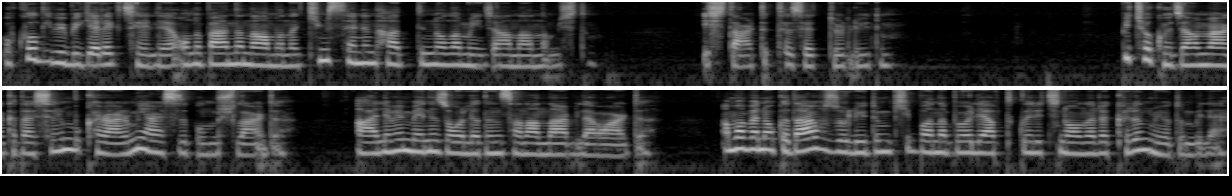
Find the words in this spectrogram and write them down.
okul gibi bir gerekçeyle onu benden almana kimsenin haddinin olamayacağını anlamıştım. İşte artık tesettürlüydüm. Birçok hocam ve arkadaşlarım bu kararımı yersiz bulmuşlardı. Ailemin beni zorladığını sananlar bile vardı. Ama ben o kadar huzurluydum ki bana böyle yaptıkları için onlara kırılmıyordum bile.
